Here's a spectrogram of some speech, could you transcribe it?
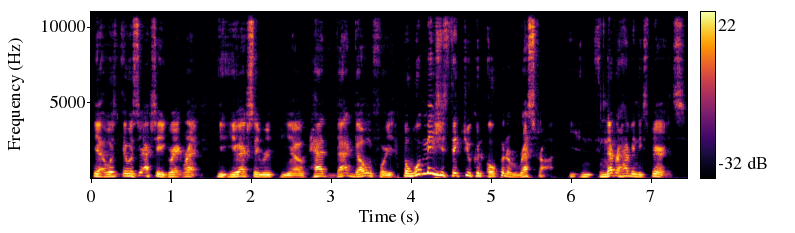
yeah, it was it was actually a great rent. You, you actually re, you know had that going for you. But what made you think you can open a restaurant, never having the experience?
